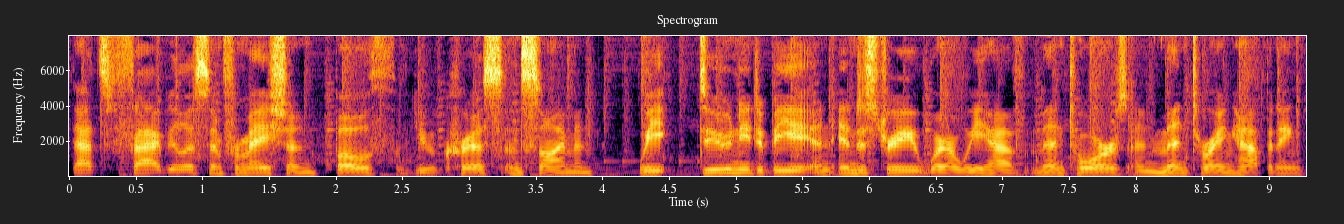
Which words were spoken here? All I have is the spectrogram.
that's fabulous information both you chris and simon we do need to be an industry where we have mentors and mentoring happening.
